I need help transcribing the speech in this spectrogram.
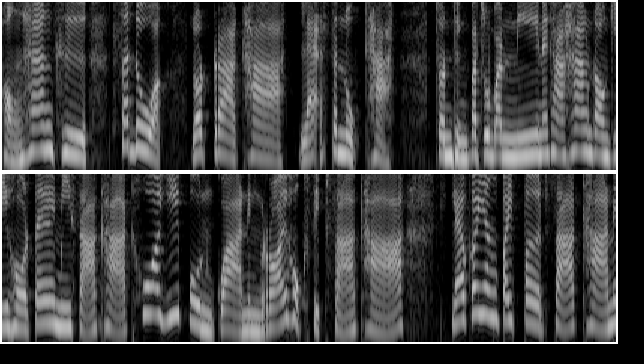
ของห้างคือ สะดวกลดราคาและสนุกค่ะ จนถึงปัจจุบันนี้นะคะ ห้างดองกิโฮเต้มีสาขาทั่วญี่ปุ่นกว่า 160 สาขา แล้วก็ยังไปเปิดสาขาใน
